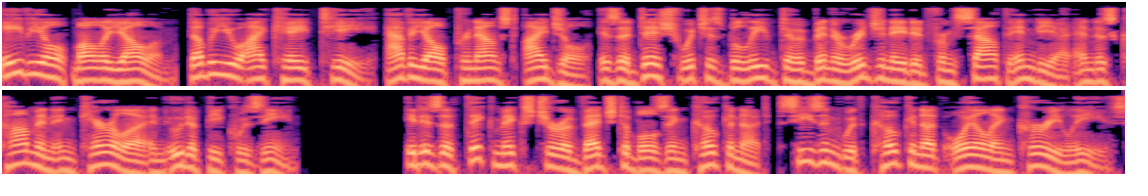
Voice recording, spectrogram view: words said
Avial Malayalam, Wikt, Avial pronounced is a dish which is believed to have been originated from South India and is common in Kerala and Udupi cuisine. It is a thick mixture of vegetables and coconut, seasoned with coconut oil and curry leaves.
